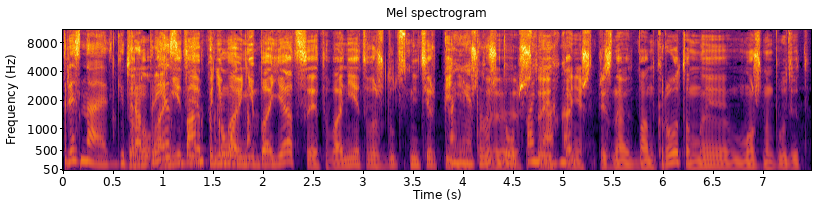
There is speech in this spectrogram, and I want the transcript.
признает Гидропресс да, ну, они, банкротом. я понимаю, не боятся этого, они этого ждут с нетерпением, они что, ждут, что их, конечно, признают банкротом, и можно будет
